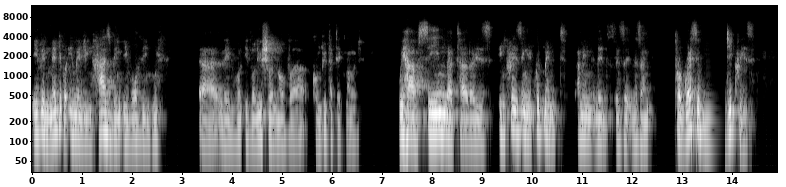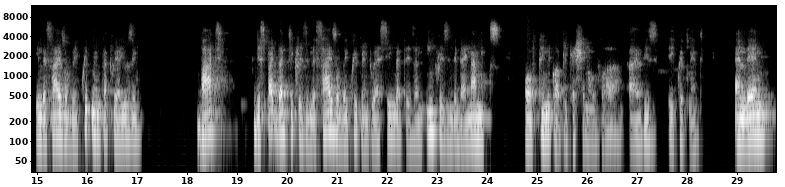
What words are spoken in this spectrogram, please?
even medical imaging has been evolving with uh, the evolution of uh, computer technology. We have seen that uh, there is increasing equipment. I mean, there's, there's, a, there's a progressive decrease in the size of the equipment that we are using. But despite that decrease in the size of the equipment, we are seeing that there's an increase in the dynamics of clinical application of uh, uh, this equipment. And then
